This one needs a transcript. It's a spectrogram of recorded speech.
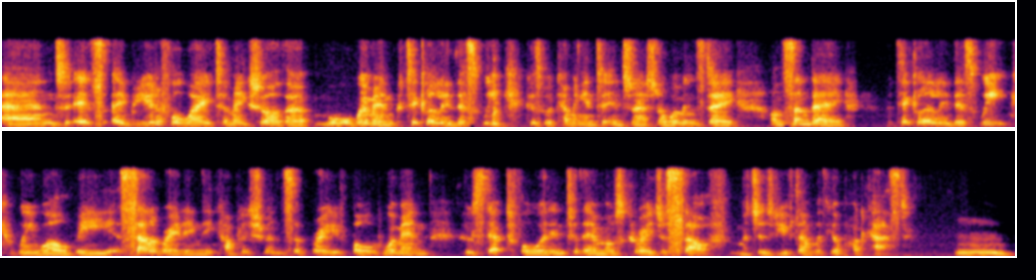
And it's a beautiful way to make sure that more women, particularly this week, because we're coming into International Women's Day on Sunday, particularly this week, we will be celebrating the accomplishments of brave, bold women who stepped forward into their most courageous self, much as you've done with your podcast. Mm,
